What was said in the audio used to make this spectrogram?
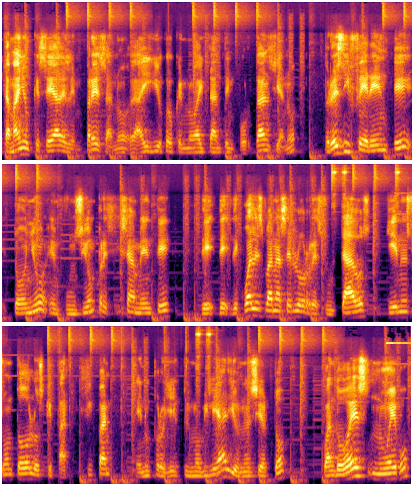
tamaño que sea de la empresa, ¿no? Ahí yo creo que no hay tanta importancia, ¿no? Pero es diferente, Toño, en función precisamente de, de, cuáles van a ser los resultados, quiénes son todos los que participan en un proyecto inmobiliario, ¿no es cierto? Cuando es nuevo,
